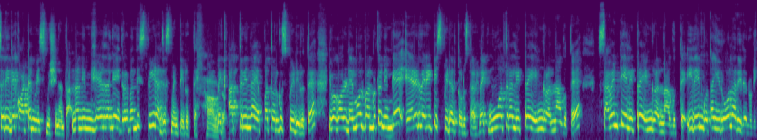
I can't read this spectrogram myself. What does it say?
ಸರ್ ಇದೆ ಕಾಟನ್ ವೇಸ್ಟ್ ಮಿಷಿನ್ ಅಂತ. ನಾನು ನಿಮ್ಗೆ ಹೇಳ್ದಂಗೆ ಇದ್ರಲ್ಲಿ ಬಂದು ಸ್ಪೀಡ್ ಅಡ್ಜಸ್ಟ್ಮೆಂಟ್ ಇರುತ್ತೆ. ಹಾ, madam. ಲೈಕ್ ಹತ್ತರಿಂದ ಎಪ್ಪತ್ತವರೆಗೂ ಸ್ಪೀಡ್ ಇರುತ್ತೆ. ಇವಾಗ ಅವ್ರು ಡೆಮೋಲ್ ಬಂದ್ಬಿಟ್ಟು ನಿಮ್ಗೆ ಎರಡ್ ವೆರೈಟಿ ಸ್ಪೀಡ್ ಅಲ್ಲಿ ತೋರಿಸ್ತಾರೆ. ಲೈಕ್ ಮೂವತ್ತರಲ್ಲಿ ಇಟ್ರೆ ಹೆಂಗ್ ರನ್ ಆಗುತ್ತೆ ಸೆವೆಂಟಿಯಲ್ಲಿ ಇಟ್ರೆ ಹೆಂಗ್ ರನ್ ಆಗುತ್ತೆ. ಇದೇನ್ ಗೊತ್ತಾ? ಈ ರೋಲರ್ ಇದೆ ನೋಡಿ.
